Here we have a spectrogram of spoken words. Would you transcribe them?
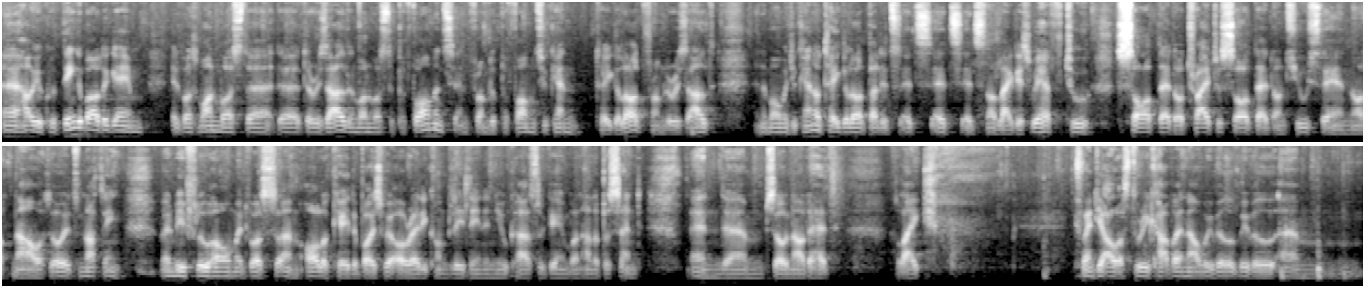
uh, how you could think about the game. It was one was the, the the result, and one was the performance. And from the performance, you can take a lot. From the result, in the moment, you cannot take a lot. But it's it's it's it's not like this. We have to sort that or try to sort that on Tuesday and not now. So it's nothing. When we flew home, it was um, all okay. The boys were already completely in the Newcastle game, 100%, and. Um, so now they had like 20 hours to recover. Now we will we will um,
